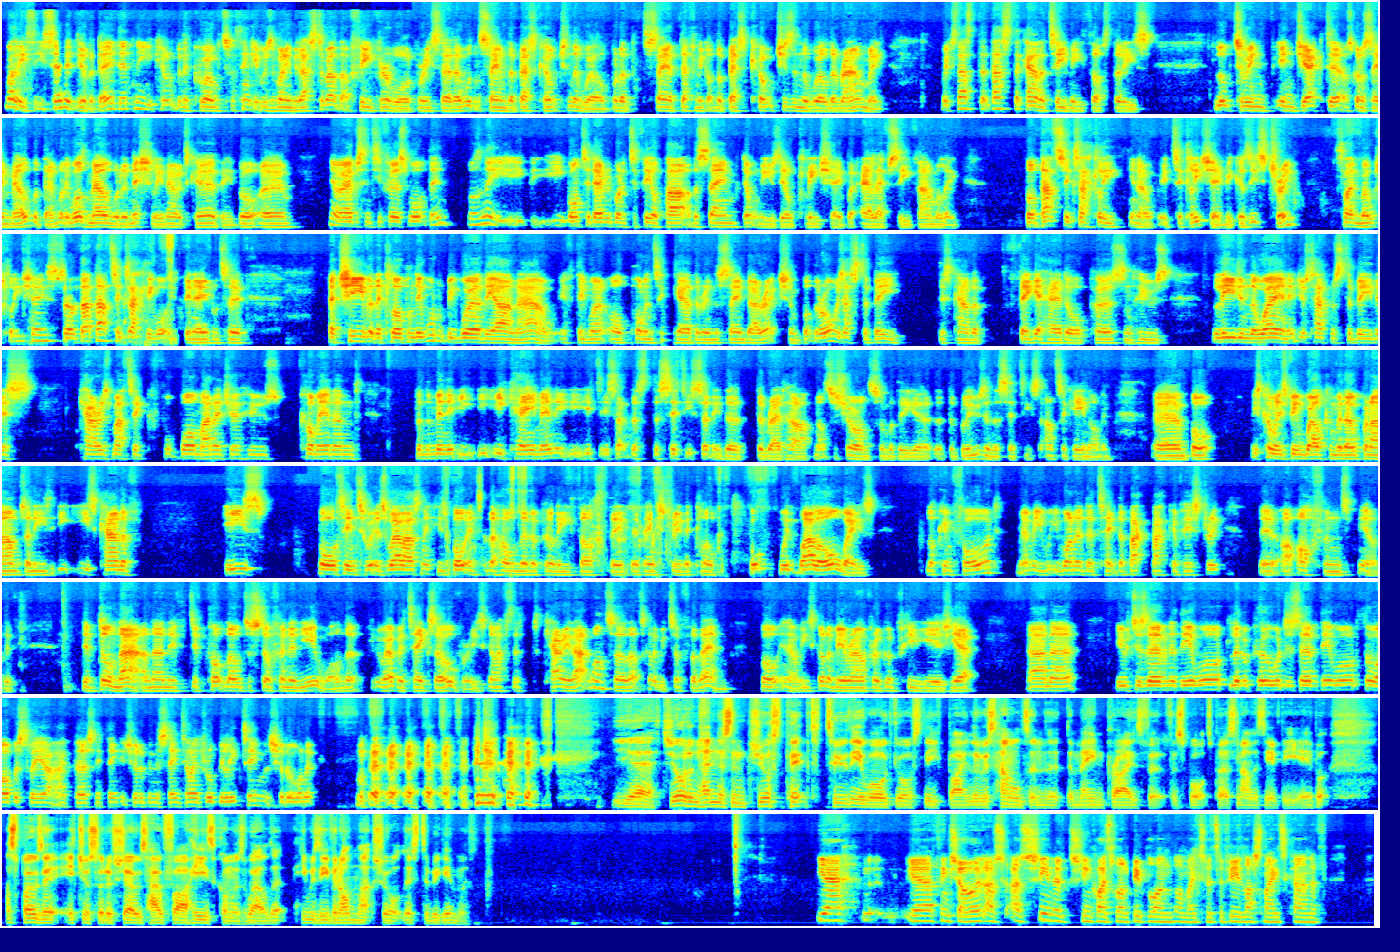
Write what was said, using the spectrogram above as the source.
Well, he, he said it the other day, didn't he? He came up with a quote. I think it was when he was asked about that FIFA award, where he said, "I wouldn't say I'm the best coach in the world, but I'd say I've definitely got the best coaches in the world around me." Which that's the, that's the kind of team ethos that he's looked to in, inject. It. I was going to say Melwood then. Well, it was Melwood initially. Now it's Kirkby, but um, you know, ever since he first walked in, wasn't he? he? He wanted everybody to feel part of the same. Don't want to use the old cliche, but LFC family. But that's exactly you know, it's a cliche because it's true it's like most cliches. So that that's exactly what he's been able to achieve at the club, and they wouldn't be where they are now if they weren't all pulling together in the same direction. But there always has to be this kind of figurehead or person who's leading the way, and it just happens to be this charismatic football manager who's come in and from the minute he, he came in, it's like the, the city, certainly the, the red half. Not so sure on some of the uh, the, blues in the city, aren't so keen on him. Um, but he's coming, he's been welcomed with open arms, and he's he's kind of he's bought into it as well, hasn't he? He's bought into the whole Liverpool ethos, the, the history of the club, but with, while always looking forward. Remember, he, he wanted to take the backpack of history. They are often, you know, they've they've done that, and then they've, they've put loads of stuff in a new one that whoever takes over, he's going to have to carry that one. So that's going to be tough for them. But you know, he's going to be around for a good few years yet, and uh, he was deserving of the award. Liverpool would deserve the award, though. Obviously, I personally think it should have been the St Helens Rugby League team that should have won it. Yeah, Jordan Henderson just picked to the award, Ghosty, by Lewis Hamilton, the, the main prize for, for sports personality of the year. But I suppose it, it just sort of shows how far he's come as well, that he was even on that short list to begin with. Yeah, yeah, I think so. I've, I've seen I've seen quite a lot of people on, on my Twitter feed last night kind of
